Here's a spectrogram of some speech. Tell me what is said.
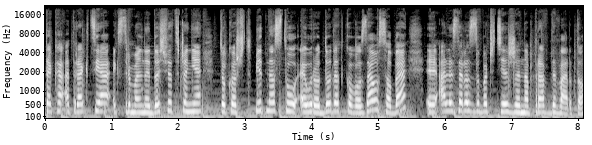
Taka atrakcja, ekstremalne doświadczenie to koszt 15 euro dodatkowo za osobę, y, ale zaraz zobaczycie, że naprawdę warto.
